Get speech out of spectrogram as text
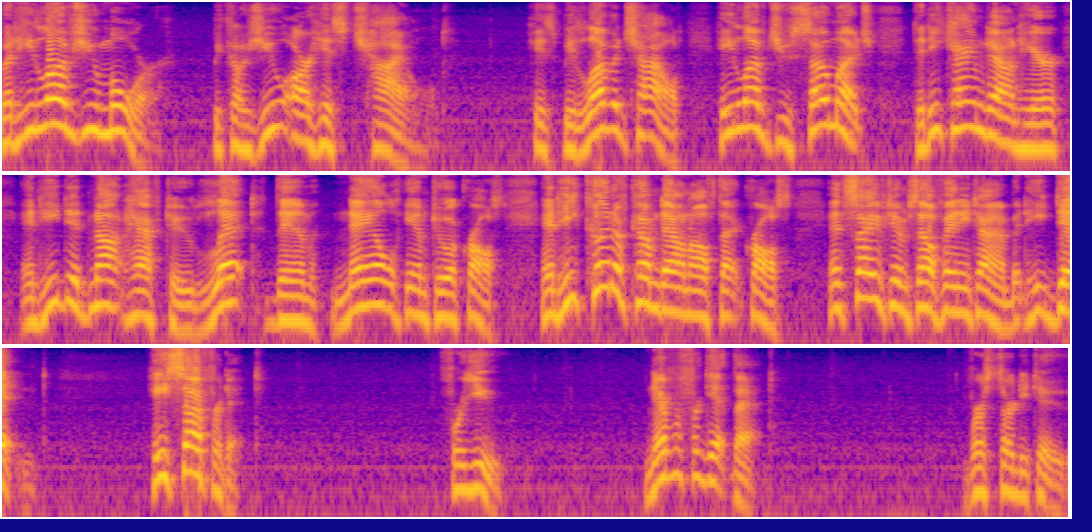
But he loves you more because you are his child, his beloved child. He loved you so much that he came down here and he did not have to let them nail him to a cross. And he could have come down off that cross and saved himself any time, but he didn't. He suffered it for you. Never forget that. Verse 32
